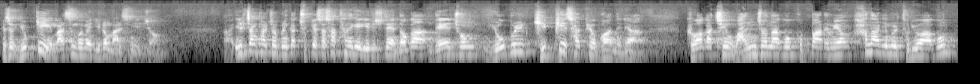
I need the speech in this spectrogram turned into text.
그래서 6기 말씀 보면 이런 말씀이 있죠. 1장 8절 보니까 주께서 사탄에게 이르시되 너가 내 종 욥을 깊이 살펴보았느냐 그와 같이 완전하고 곧바르며 하나님을 두려워하고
